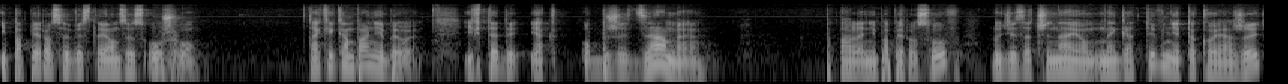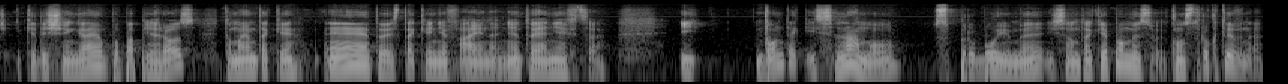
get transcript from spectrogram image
i papierosy wystające z uszu. Takie kampanie były. I wtedy, jak obrzydzamy palenie papierosów, ludzie zaczynają negatywnie to kojarzyć i kiedy sięgają po papieros, to mają takie, e, to jest takie niefajne, nie? to ja nie chcę. I wątek islamu spróbujmy, i są takie pomysły konstruktywne,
